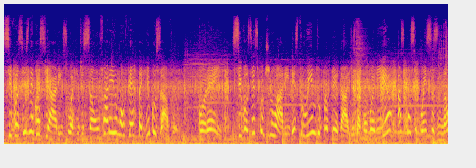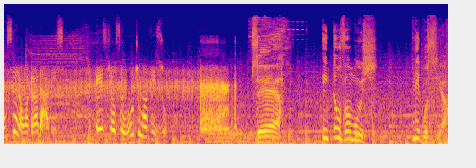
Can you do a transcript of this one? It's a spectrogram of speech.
Se vocês negociarem sua rendição, farei uma oferta irrecusável. Porém, se vocês continuarem destruindo propriedades da companhia, as consequências não serão agradáveis. Este é o seu último aviso. Certo. Então vamos negociar.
